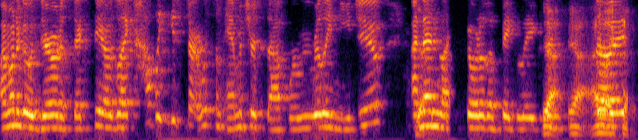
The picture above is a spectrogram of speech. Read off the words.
I want to go zero to 60. I was like, how about you start with some amateur stuff where we really need you and yeah. then like go to the big leagues. Yeah, and yeah, I like that.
